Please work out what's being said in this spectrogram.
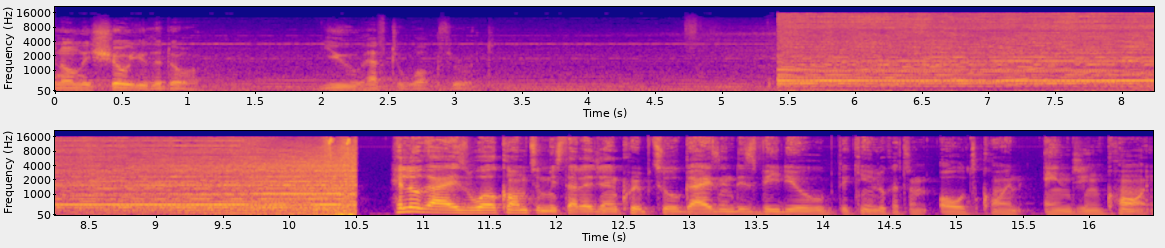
can only show you the door. You have to walk through it. Hello guys, welcome to Mr. Legend Crypto. Guys, in this video, we'll be taking a look at an altcoin, Enjin Coin.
